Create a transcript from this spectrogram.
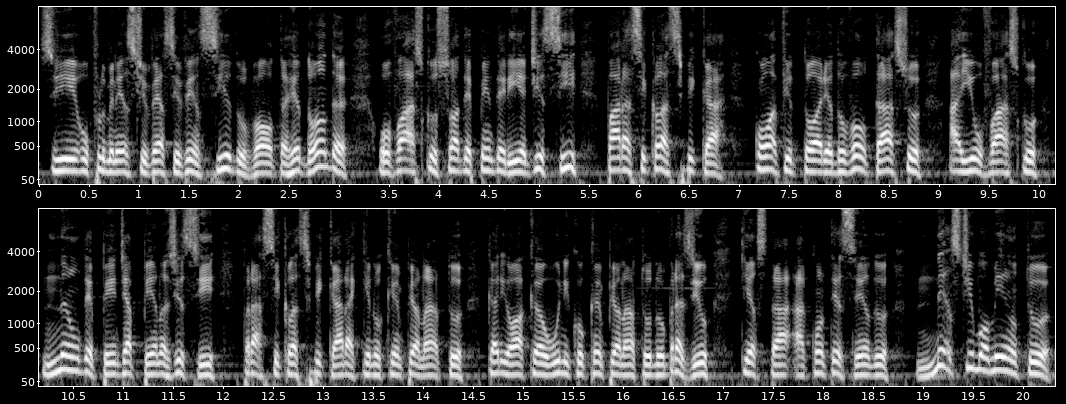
Se o Fluminense tivesse vencido Volta Redonda, o Vasco só dependeria de si para se classificar. Com a vitória do Voltaço, aí o Vasco não depende apenas de si para se classificar aqui no Campeonato Carioca, o único campeonato do Brasil que está acontecendo neste momento.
